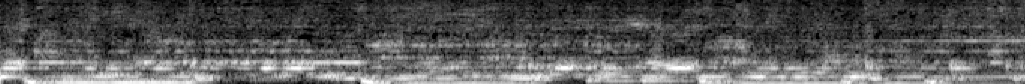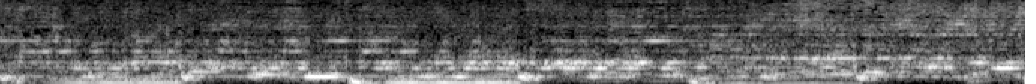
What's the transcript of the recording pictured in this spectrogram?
I'm gonna go get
